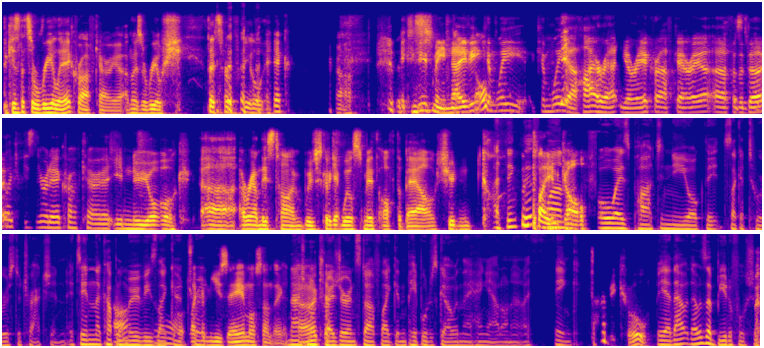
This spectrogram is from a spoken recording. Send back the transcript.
because that's a real aircraft carrier, and there's a real sh- that's a real aircraft. Excuse me, Navy. golf. Can we can we uh, hire out your aircraft carrier uh, for the Just feel dough? Like, is there an aircraft carrier in New York uh, around this time? We've just got to get Will Smith off the bow, shooting, I think there's playing one golf. always parked in New York It's like a tourist attraction. It's in a couple of movies like a, Oh, tre- like a museum or something. a national Oh, okay. treasure and stuff. Like, and people just go and they hang out on it. I think. That'd be cool. But yeah, that that was a beautiful shot.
